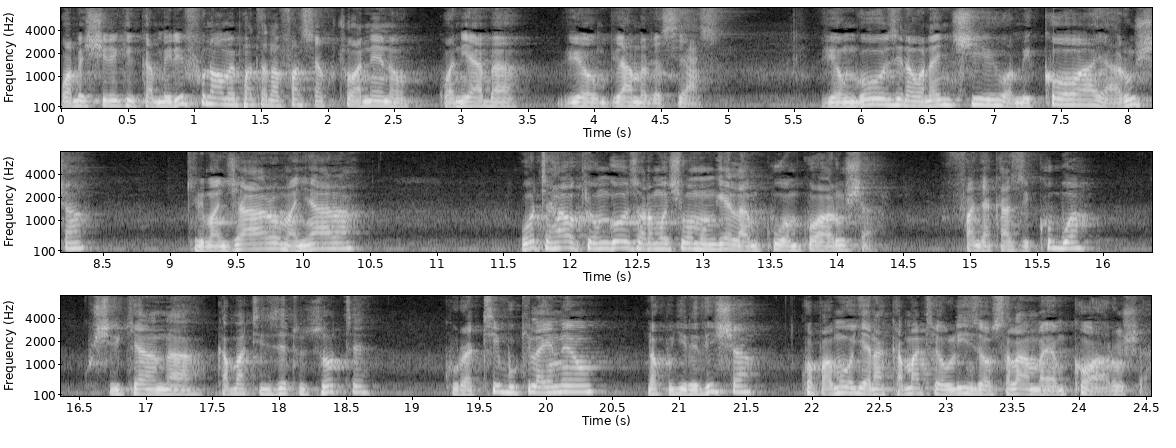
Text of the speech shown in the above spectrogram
wameshiriki kikamilifu na wamepata nafasi ya kutoa neno kwa niaba ya vyama vya siasa. Viongozi na wananchi wa mikoa ya Arusha, Kilimanjaro, Manyara, wote hao wakiongozwa na Mheshimiwa Mongela, mkuu wa mkoa wa Arusha, fanya kazi kubwa kushirikiana na kamati zetu zote kuratibu kila eneo na kujiridhisha kwa pamoja na kamati ya ulinzi wa usalama ya mkoa wa Arusha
